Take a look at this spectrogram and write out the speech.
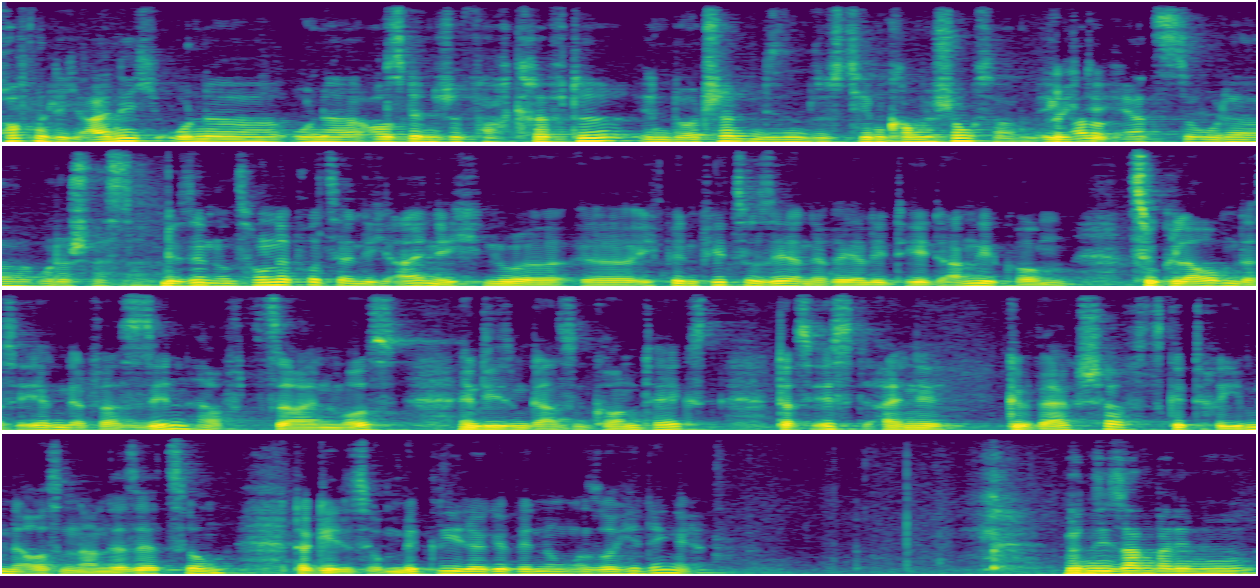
hoffentlich einig, ohne, ohne ausländische Fachkräfte in Deutschland in diesem System kaum eine Chance haben. Egal Richtig. ob Ärzte oder, oder Schwestern. Wir sind uns hundertprozentig einig, nur äh, ich bin viel zu sehr in der Realität angekommen, zu glauben, dass irgendetwas sinnhaft sein muss in diesem ganzen Kontext. Das ist eine gewerkschaftsgetriebene Auseinandersetzung. Da geht es um Mitgliedergewinnung und solche Dinge. Würden Sie sagen, bei den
